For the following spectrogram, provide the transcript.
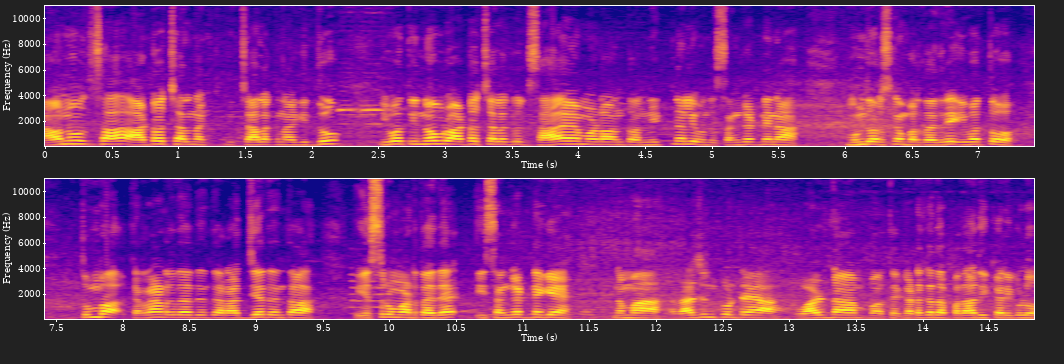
ನಾನು ಸಹ ಆಟೋ ಚಾಲನ ಚಾಲಕನಾಗಿದ್ದು ಇವತ್ತು ಇನ್ನೊಬ್ಬರು ಆಟೋ ಚಾಲಕರಿಗೆ ಸಹಾಯ ಮಾಡೋ ನಿಟ್ಟಿನಲ್ಲಿ ಒಂದು ಸಂಘಟನೆನ ಮುಂದುವರ್ಸ್ಕೊಂಡು ಬರ್ತಾ ಇದ್ರಿ. ಇವತ್ತು ತುಂಬ ಕರ್ನಾಟಕದಾದ್ಯಂತ, ರಾಜ್ಯಾದ್ಯಂತ ಹೆಸರು ಮಾಡ್ತಾ ಇದೆ. ಈ ಸಂಘಟನೆಗೆ ನಮ್ಮ ರಾಜನಕುಂಟೆಯ ವಾರ್ಡ್ನ ಮತ್ತು ಘಟಕದ ಪದಾಧಿಕಾರಿಗಳು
